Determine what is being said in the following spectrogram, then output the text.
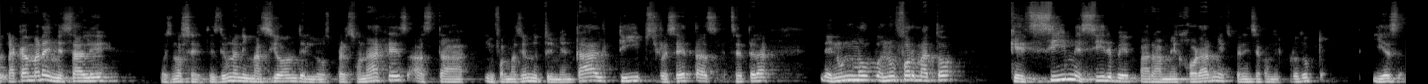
la cámara y me sale pues no sé, desde una animación de los personajes hasta información nutrimental, tips, recetas, etcétera, en un, en un formato que sí me sirve para mejorar mi experiencia con el producto. Y es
